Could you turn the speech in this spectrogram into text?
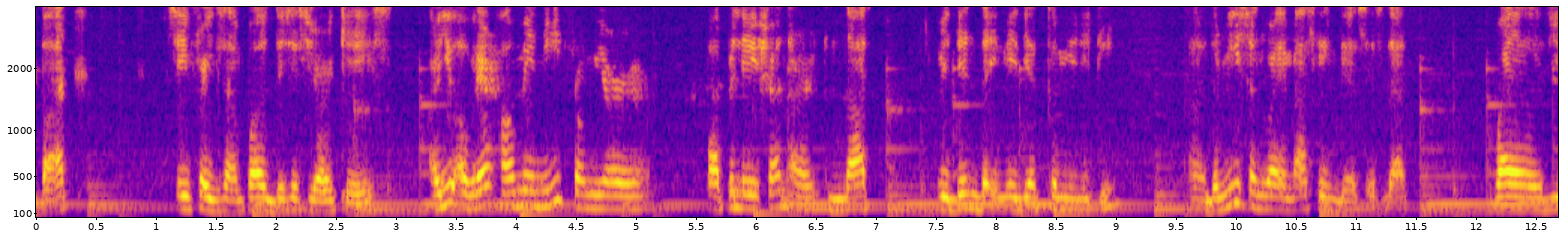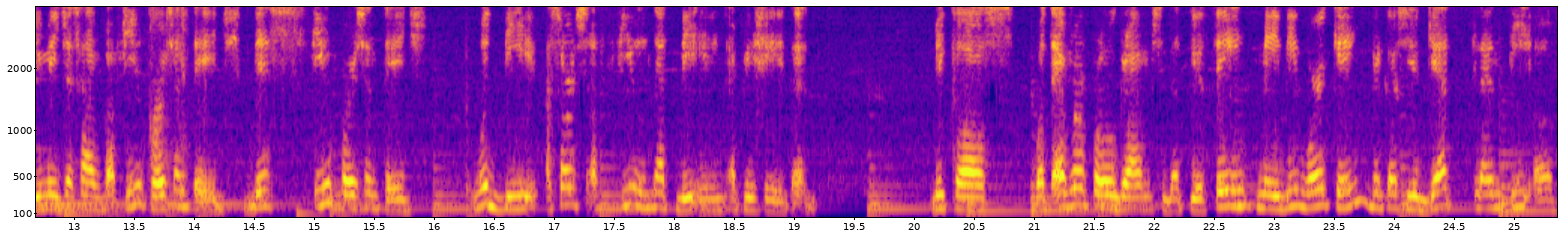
But say for example this is your case. Are you aware how many from your population are not within the immediate community? Uh, the reason why i'm asking this is that while you may just have a few percentage, this few percentage would be a source of few not being appreciated. Because whatever programs that you think may be working, because you get plenty of,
